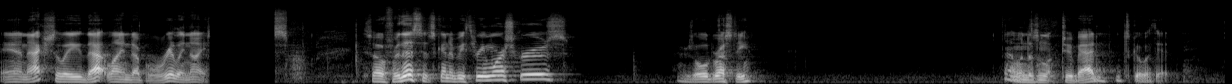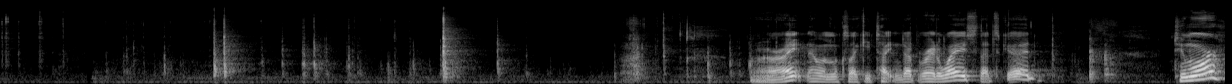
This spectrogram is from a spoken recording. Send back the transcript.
And actually, that lined up really nice. So for this, it's going to be three more screws. There's old Rusty. That one doesn't look too bad. Let's go with it. All right, that one looks like he tightened up right away, so that's good. Two more.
